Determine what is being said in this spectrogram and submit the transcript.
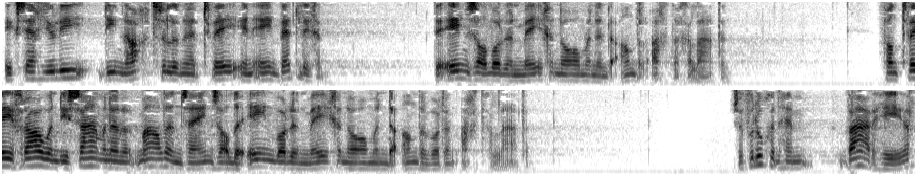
Ik zeg jullie, die nacht zullen er twee in één bed liggen. De een zal worden meegenomen en de ander achtergelaten. Van twee vrouwen die samen aan het malen zijn, zal de een worden meegenomen, de ander worden achtergelaten. Ze vroegen hem, waar Heer?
